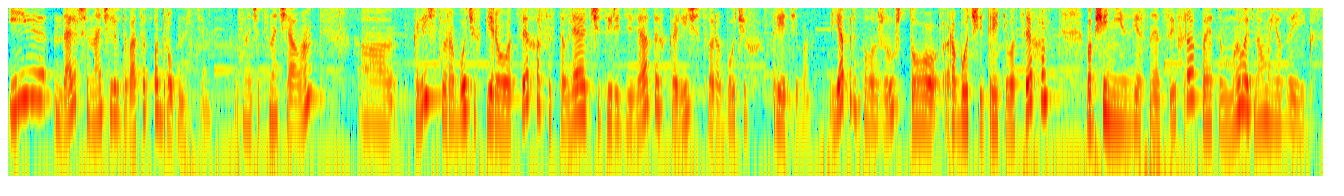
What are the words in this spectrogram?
И дальше начали вдаваться в подробности. Значит, сначала а, количество рабочих первого цеха составляет 4 девятых количества рабочих третьего. Я предположу, что рабочие третьего цеха вообще неизвестная цифра, поэтому мы возьмем ее за x.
